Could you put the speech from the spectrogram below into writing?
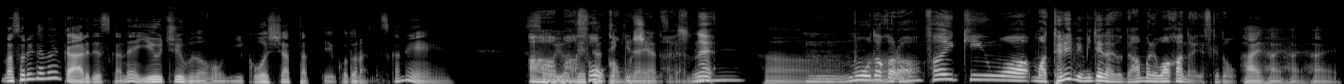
まあそれがなんかあれですかね。YouTube の方に移行しちゃったっていうことなんですかね。あーそういうまあそうかもしがれないね。あーうん、もうだから、最近は、まあテレビ見てないのであんまりわかんないですけど、はいはいはいはい。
